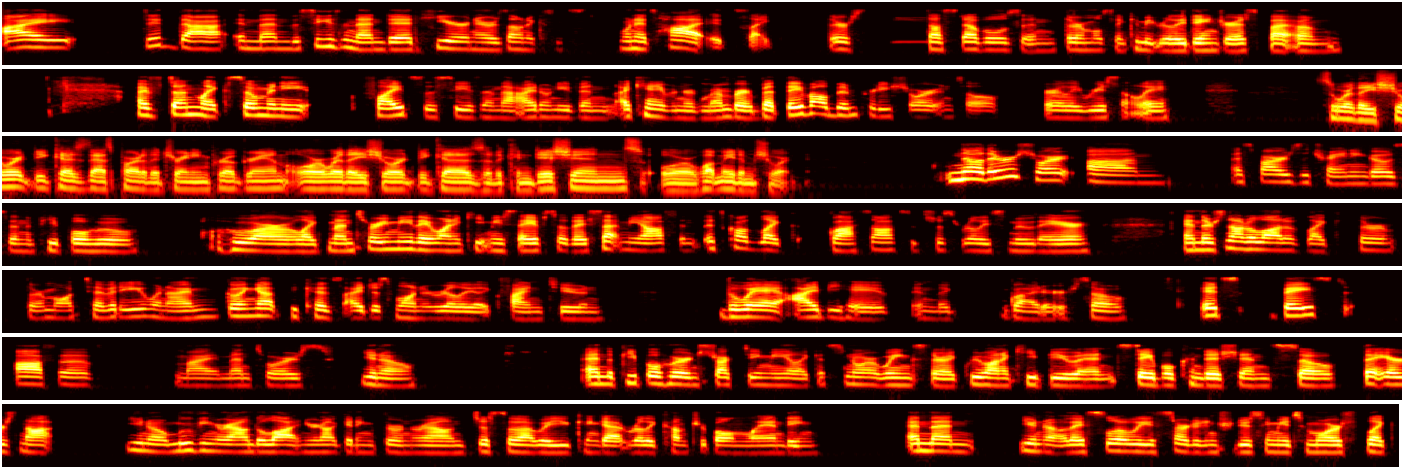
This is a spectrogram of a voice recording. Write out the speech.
I did that, and then the season ended here in Arizona because when it's hot, it's like there's dust devils and thermals and can be really dangerous. But um, I've done like so many flights this season that I don't even I can't even remember. But they've all been pretty short until fairly recently. So, were they short because that's part of the training program, or were they short because of the conditions, or what made them short? No, they were short. Um, as far as the training goes, and the people who who are like mentoring me, they want to keep me safe, so they set me off, and it's called like glass offs. It's just really smooth air, and there's not a lot of like therm- thermal activity when I'm going up because I just want to really like fine tune the way I behave in the glider. So it's based off of my mentors, you know, and the people who are instructing me, like at Sonora they're like, we want to keep you in stable conditions. So the air's not, you know, moving around a lot and you're not getting thrown around just so that way you can get really comfortable in landing. And then, you know, they slowly started introducing me to more like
